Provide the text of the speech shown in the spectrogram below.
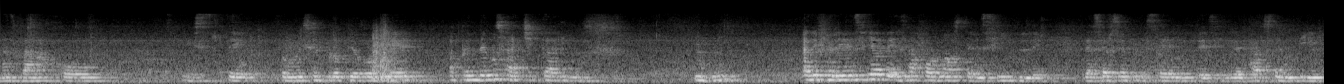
más bajo, este, como dice el propio Roger, aprendemos a achicarnos. A diferencia de esa forma ostensible de hacerse presentes y de dejar sentir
